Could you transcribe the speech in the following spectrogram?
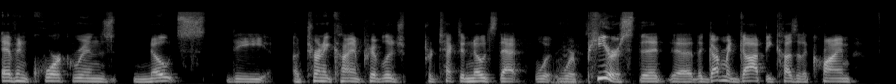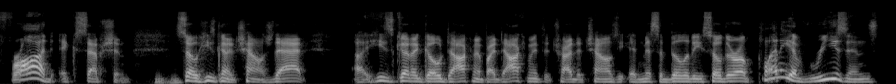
Evan Corcoran's notes, the attorney-client privilege protected notes that w- were pierced that uh, the government got because of the crime fraud exception. Mm-hmm. So he's going to challenge that. Uh, he's going to go document by document to try to challenge the admissibility. So there are plenty of reasons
